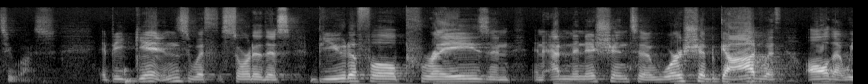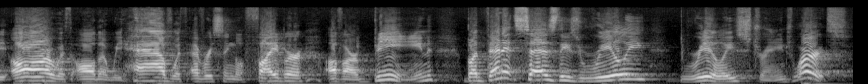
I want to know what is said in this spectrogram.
to us. It begins with sort of this beautiful praise and, and admonition to worship God with all that we are, with all that we have, with every single fiber of our being. But then it says these really, really strange words.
